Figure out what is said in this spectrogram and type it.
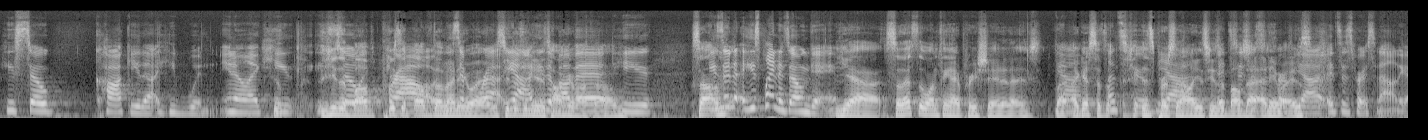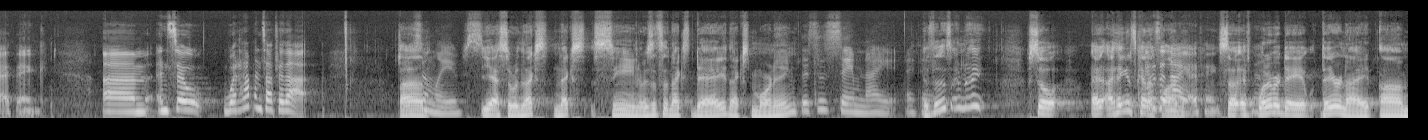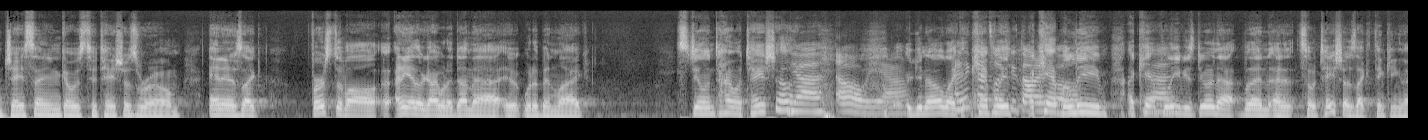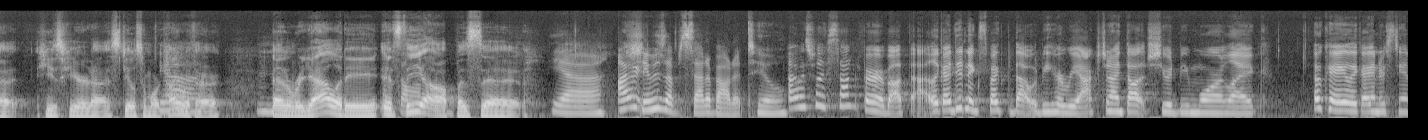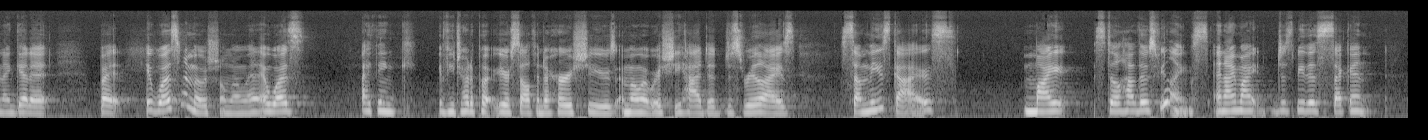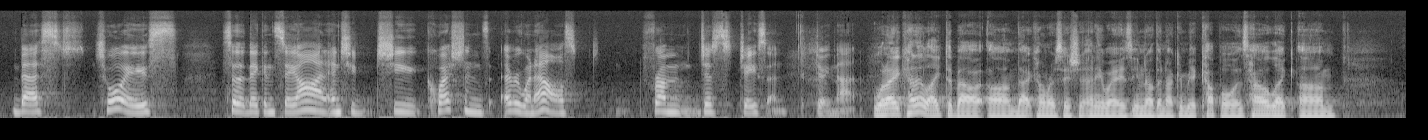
he's so cocky that he wouldn't. You know, like he He's so, above- like, he's above them He's a anyways. proud- He doesn't yeah, need to talk about it. them. He So he's in, he's playing his own game. yeah, so that's the one thing I appreciated is, but Yeah, I guess it's, that's true. his personality Yeah. is he's It's above just that his per- anyways. yeah, it's his personality, I think. Um, and so, what happens after that? Jason Um, leaves. Yeah, so the next next scene was this the next day, next morning? This is the same night, I think. Is it the same night? So I, I think it's kind It of was a fun. night, I think. So if Yeah. whatever day day or night, um, Jason goes to Tayshia's room, and it's like, first of all, any other guy would have done that. It would have been like stealing time with Tayshia. Yeah. Oh yeah. You know, like I I, can't that's what she believe I can't well. believe I can't Yeah. believe he's doing that. But then uh, so Tayshia's like thinking that he's here to steal some more time with Yeah. her. And in reality, it's the opposite. Yeah. I- she was upset about it too. I was really sad for her about that. Like, I didn't expect that that would be her reaction. I thought she would be more like, okay, like, I understand, I get it. But it was an emotional moment. It was, I think, if you try to put yourself into her shoes, a moment where she had to just realize some of these guys might still have those feelings. And I might just be the second best choice so that they can stay on. And she, she questions everyone else from just Jason doing that. What I kind of liked about um, that conversation, anyways, even though they're not going to be a couple, is how like um,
